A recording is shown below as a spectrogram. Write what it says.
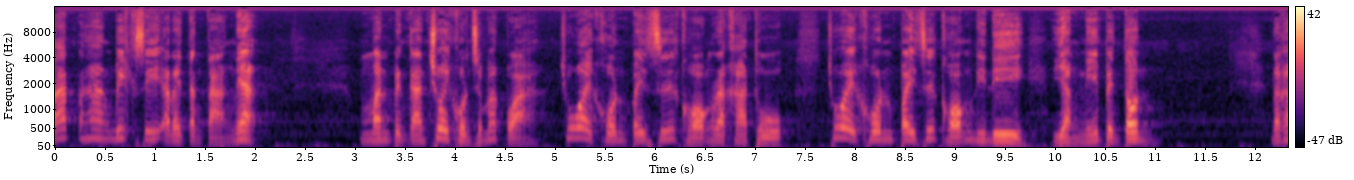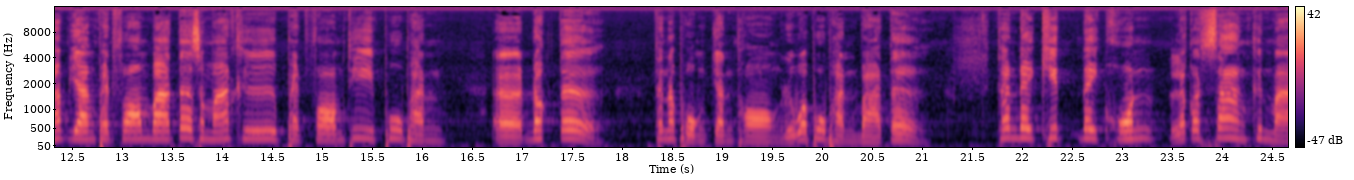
ตัสห้างบิ๊กซีอะไรต่างๆ เนี่ย มันเป็นการช่วยคนเสียมากกว่า ช่วยคนไปซื้อของราคาถูก ช่วยคนไปซื้อของดีๆ อย่างนี้เป็นต้นนะครับอย่างแพลตฟอร์ม Barter Smart คือแพลตฟอร์มที่ผู้พันด็อกเตอร์ธนพงษ์จันทอง หรือว่าผู้พัน Barter ท่านได้คิดได้ค้นแล้วก็สร้างขึ้นมา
